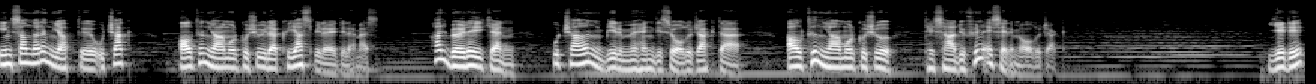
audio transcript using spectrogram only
İnsanların yaptığı uçak altın yağmur kuşuyla kıyas bile edilemez. Hal böyleyken uçağın bir mühendisi olacak da altın yağmur kuşu tesadüfün eseri mi olacak? 7.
